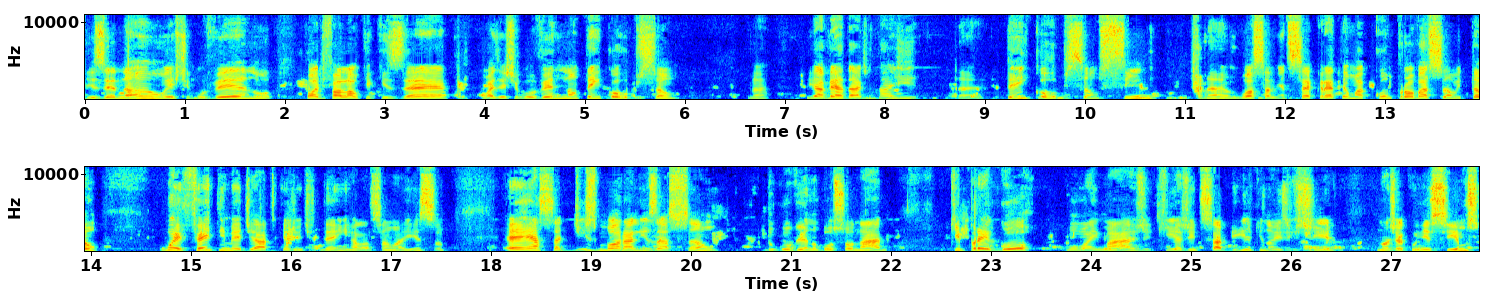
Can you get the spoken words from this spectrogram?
dizer: não, este governo pode falar o que quiser, mas este governo não tem corrupção. Né? E a verdade está aí. Né? Tem corrupção, sim. Né? O orçamento secreto é uma comprovação. Então, o efeito imediato que a gente tem em relação a isso é essa desmoralização do governo Bolsonaro, que pregou uma imagem que a gente sabia que não existia, nós já conhecíamos.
